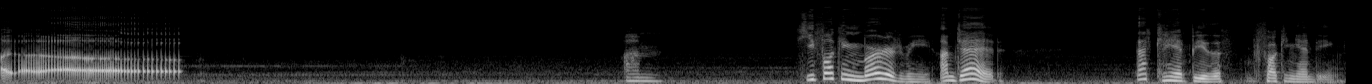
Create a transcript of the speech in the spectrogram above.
uh, um. He fucking murdered me. I'm dead. That can't be the fucking ending.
